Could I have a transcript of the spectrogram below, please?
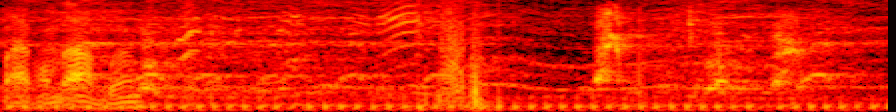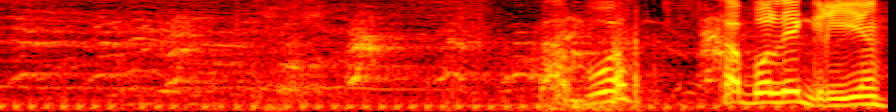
Vai, vamos dar banca. Acabou. Acabou a alegria.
